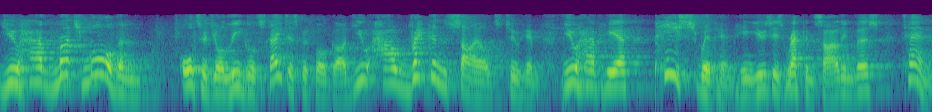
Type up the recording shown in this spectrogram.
you have much more than altered your legal status before God. You are reconciled to Him. You have here peace with Him. He uses reconciled in verse 10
